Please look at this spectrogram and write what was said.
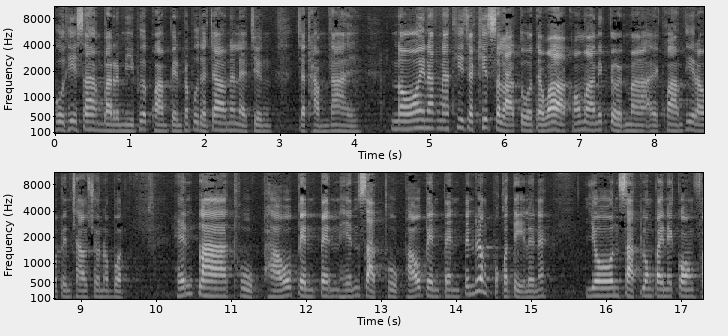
ผู้ที่สร้างบารมีเพื่อความเป็นพระพุทธเจ้านั่นแหละจึงจะทำได้ น้อยนักนะที่จะคิดสละตัวแต่ว่าเขามานี่เกิดมาไอความที่เราเป็นชาวชนบท เห็นปลาถูกเผาเป็นเป็นเห็นสัตว์ ถูกเผาเป็นเป็นเป็นเรื่องปกติเลยนะโยนสัตว์ลงไปในกองไฟ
